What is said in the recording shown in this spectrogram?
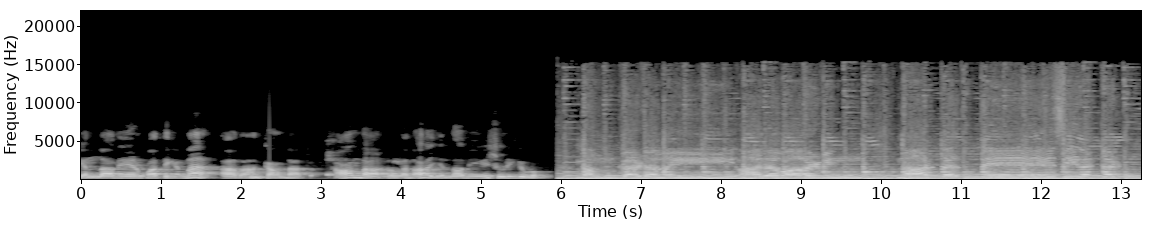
எல்லாமே பார்த்தீங்கன்னா அதான் காந்தாற்றல் காந்தாற்றலில் தான் எல்லாமே சுருங்கி விடும் நம் கடமை அறவாழ்வின் நாட்டத்தே சில கட்ட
